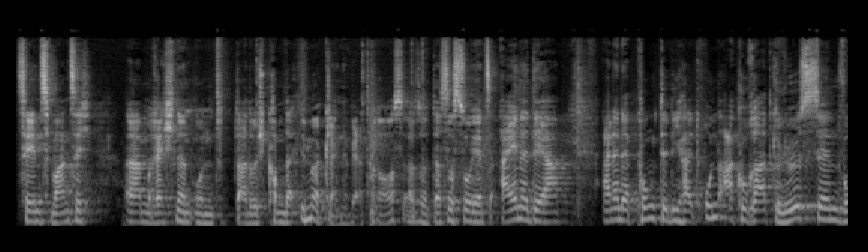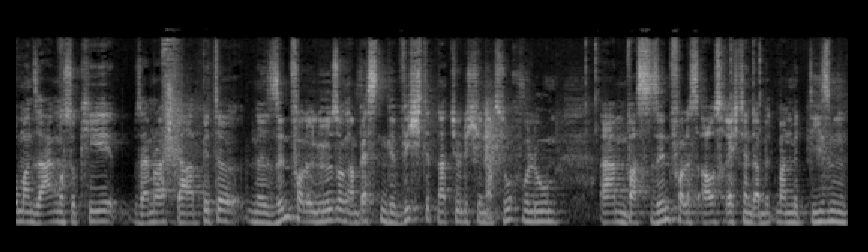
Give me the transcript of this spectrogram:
10, 20 ähm, rechnen und dadurch kommen da immer kleine Werte raus. Also das ist so jetzt eine der, einer der Punkte, die halt unakkurat gelöst sind, wo man sagen muss, okay, SEMrush da bitte eine sinnvolle Lösung, am besten gewichtet natürlich je nach Suchvolumen, ähm, was Sinnvolles ausrechnen, damit man mit diesem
